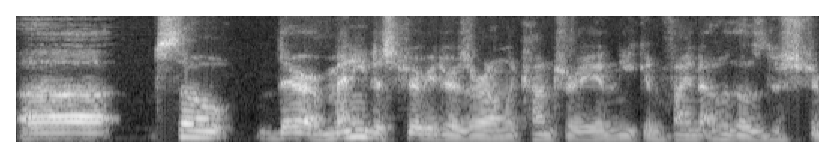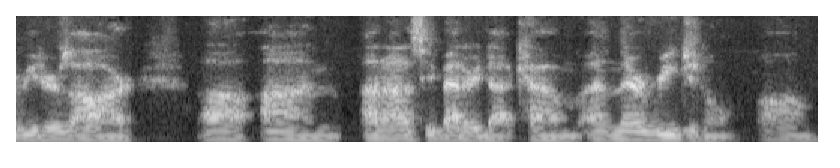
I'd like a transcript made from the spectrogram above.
Uh, so there are many distributors around the country, and you can find out who those distributors are uh, on on OdysseyBattery.com, and they're regional. Um,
